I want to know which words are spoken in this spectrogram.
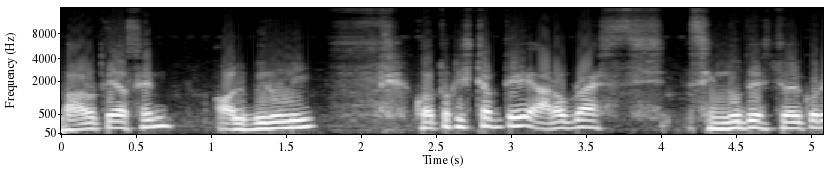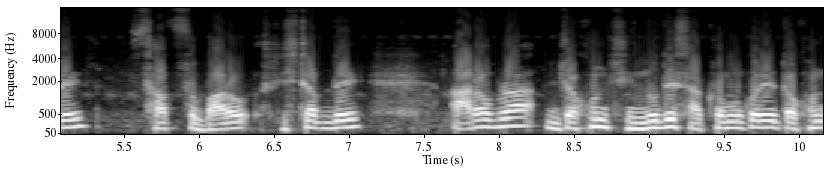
ভারতে আসেন? Al Biruni. কত খ্রিস্টাব্দে আরবরা সিন্ধু দেশ জয় করে? সাতশো বারো খ্রিস্টাব্দে আরবরা যখন সিন্ধু দেশ আক্রমণ করে, তখন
